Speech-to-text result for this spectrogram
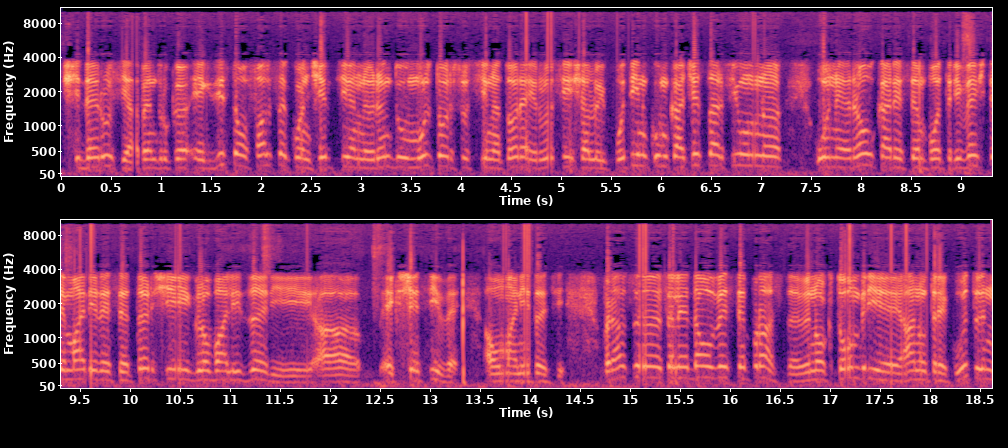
și de Rusia, pentru că există o falsă concepție în rândul multor susținători ai Rusiei și a lui Putin, cum că acesta ar fi un, uh, un erou care se împotrivește marii resetări și globalizării a, excesive a umanității. Vreau să, să le dau o veste proastă. În octombrie anul trecut, în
